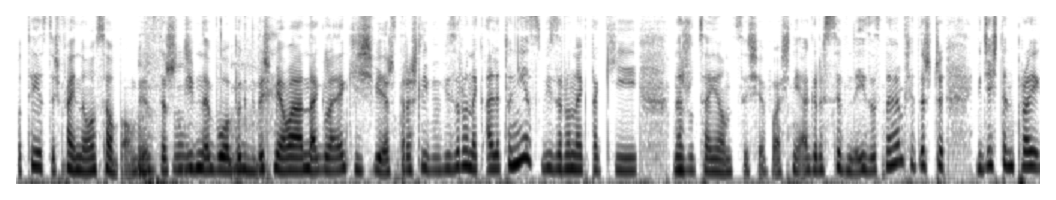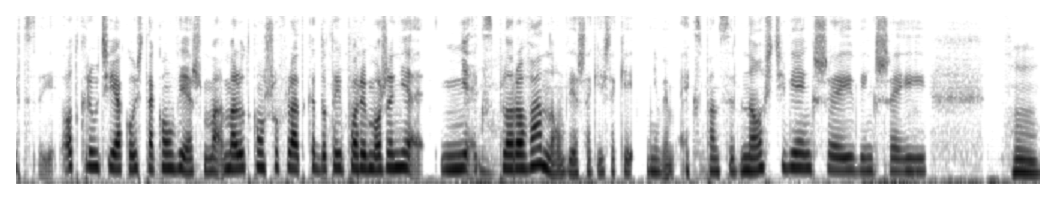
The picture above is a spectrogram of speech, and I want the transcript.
bo ty jesteś fajną osobą, więc też mhm. dziwne byłoby, gdybyś miała nagle jakiś, wiesz, straszliwy wizerunek, ale to nie jest wizerunek taki narzucający się, właśnie agresywny. I zastanawiam się też, czy gdzieś ten projekt odkrył ci jakąś taką, wiesz, ma, malutką szufladkę do tej pory może nie, nie eksplorowaną, wiesz, jakiejś takiej, nie wiem, ekspansywności większej, większej... Hmm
